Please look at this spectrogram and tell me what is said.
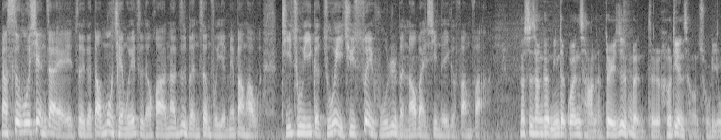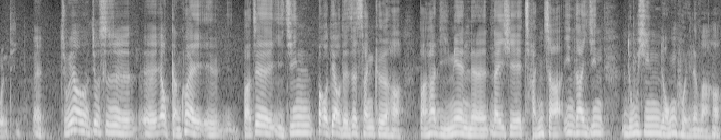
那似乎现在这个到目前为止的话，那日本政府也没办法提出一个足以去说服日本老百姓的一个方法。那世昌哥，您的观察呢？对日本这个核电厂的处理问题？嗯，主要就是呃，要赶快呃把这已经爆掉的这三颗哈，把它里面的那一些残渣，因为它已经炉心熔毁了嘛哈，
